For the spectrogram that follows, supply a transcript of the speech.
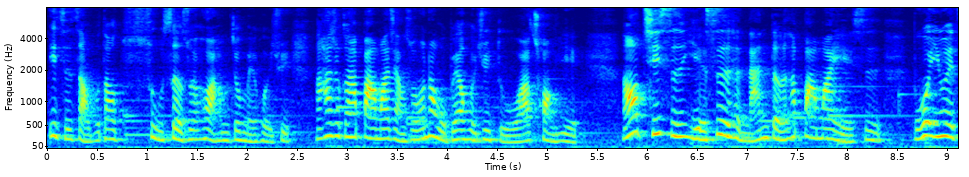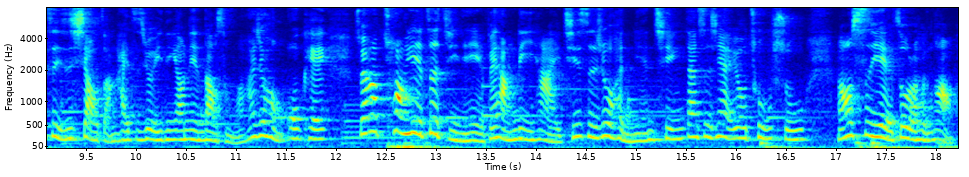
一直找不到宿舍，所以后来他们就没回去。然后他就跟他爸妈讲说：“那我不要回去读，我要创业。”然后其实也是很难得，他爸妈也是不会因为自己是校长，孩子就一定要念到什么，他就很 OK。所以他创业这几年也非常厉害，其实就很年轻，但是现在又出书，然后事业也做得很好，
